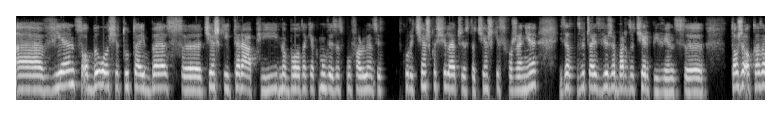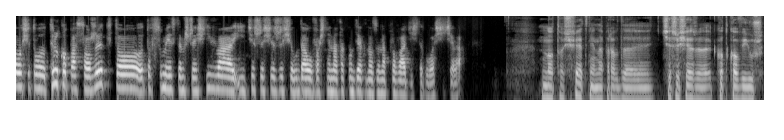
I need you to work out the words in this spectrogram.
E, Więc obyło się tutaj bez e, ciężkiej terapii, no bo tak jak mówię, zespół falującej skóry ciężko się leczy, jest to ciężkie schorzenie i zazwyczaj zwierzę bardzo cierpi, więc e, to, że okazało się to tylko pasożyt, to, to w sumie jestem szczęśliwa i cieszę się, że się udało właśnie na taką diagnozę naprowadzić tego właściciela. No to świetnie, naprawdę cieszę się, że kotkowi już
